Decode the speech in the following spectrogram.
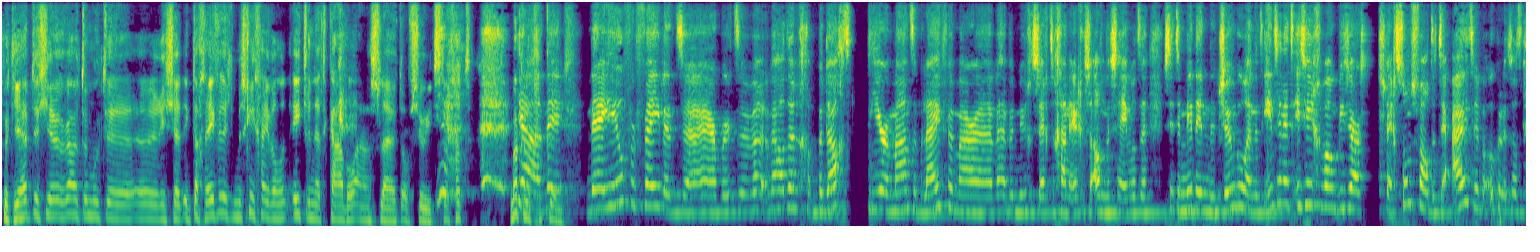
Goed, je hebt dus je router moeten uh, resetten. Ik dacht even dat je misschien ga je wel een ethernetkabel aansluiten of zoiets. Dat had makkelijk ja, nee, nee, heel vervelend, uh, Herbert. we, we, hadden bedacht hier een maand te blijven. Maar uh, we hebben nu gezegd, we gaan ergens anders heen. Want we zitten midden in de jungle en het internet is hier gewoon bizar slecht. Soms valt het eruit. We hebben ook wel eens dat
